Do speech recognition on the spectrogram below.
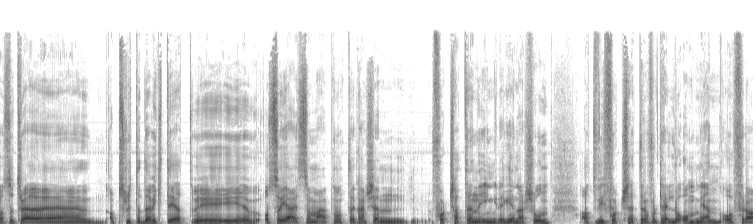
Og så tror jeg absolutt at det er viktig at vi, også jeg som er på en måte kanskje en, fortsatt en yngre generasjon, at vi fortsetter å fortelle det om igjen. Og fra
